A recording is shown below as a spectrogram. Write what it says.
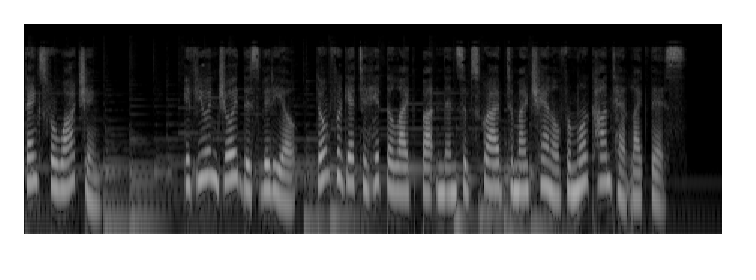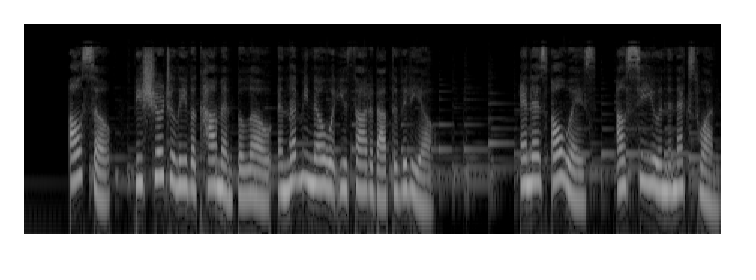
Thanks for watching. If you enjoyed this video, don't forget to hit the like button and subscribe to my channel for more content like this. Also, be sure to leave a comment below and let me know what you thought about the video. And as always, I'll see you in the next one.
